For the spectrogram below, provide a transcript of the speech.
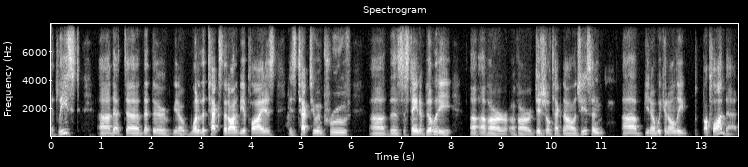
at least, uh, that that there, you know, one of the texts that ought to be applied is is tech to improve uh, the sustainability uh, of our of our digital technologies, and uh, you know we can only applaud that.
